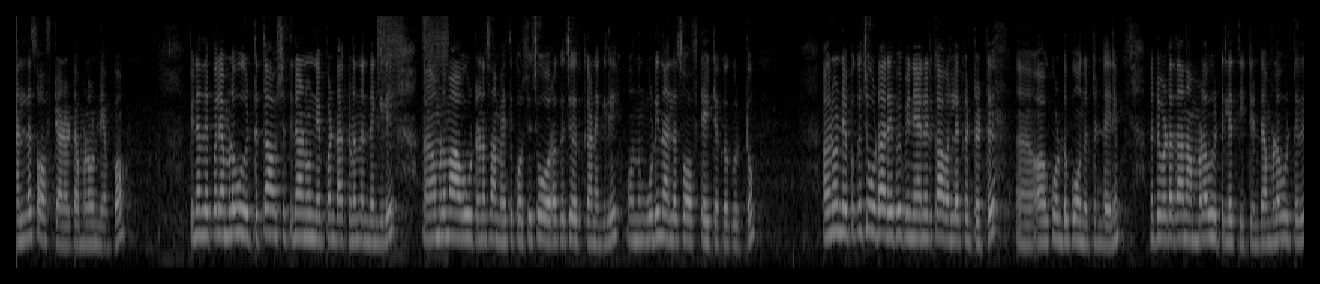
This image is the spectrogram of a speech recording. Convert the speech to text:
നല്ല സോഫ്റ്റാണ് കേട്ടോ നമ്മൾ ഉണ്ണിയപ്പം. പിന്നെ അതേപോലെ നമ്മൾ വീട്ടിലത്തെ ആവശ്യത്തിനാണ് ഉണ്ണിയപ്പം ഉണ്ടാക്കണമെന്നുണ്ടെങ്കിൽ നമ്മൾ മാവ് കൂട്ടണ സമയത്ത് കുറച്ച് ചോറൊക്കെ ചേർക്കുകയാണെങ്കിൽ ഒന്നും കൂടി നല്ല സോഫ്റ്റ് ആയിട്ടൊക്കെ കിട്ടും. അങ്ങനെ ഉണ്ണിയപ്പൊക്കെ ചൂടാറിയപ്പോൾ പിന്നെ ഞാനൊരു കവറിലൊക്കെ ഇട്ടിട്ട് കൊണ്ടുപോന്നിട്ടുണ്ടേനും എന്നിട്ട് ഇവിടെ അതാ നമ്മളെ വീട്ടിലെത്തിയിട്ടുണ്ട്. നമ്മളെ വീട്ടിൽ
